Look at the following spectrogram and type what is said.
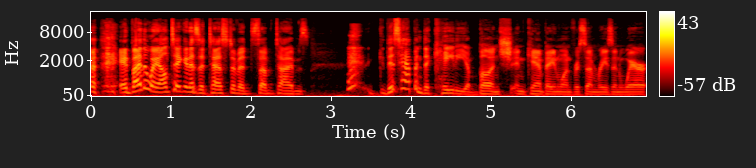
and by the way i'll take it as a testament sometimes this happened to Katie a bunch in campaign one for some reason where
